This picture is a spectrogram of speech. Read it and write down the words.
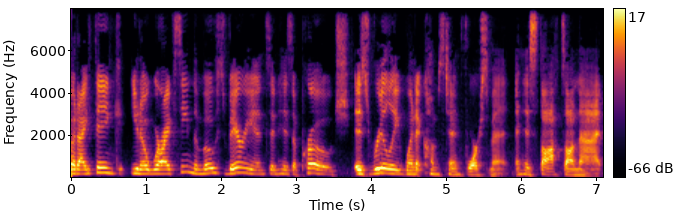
but I think, you know, where I've seen the most variance in his approach is really when it comes to enforcement and his thoughts on that.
